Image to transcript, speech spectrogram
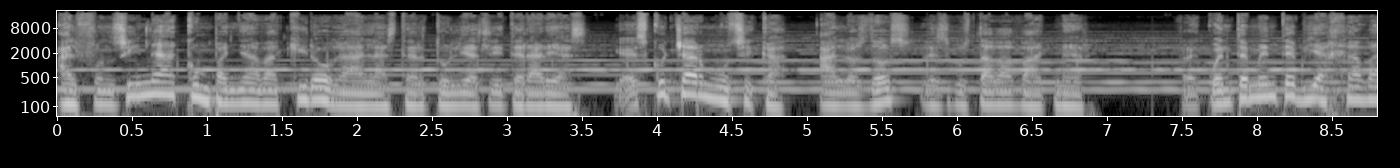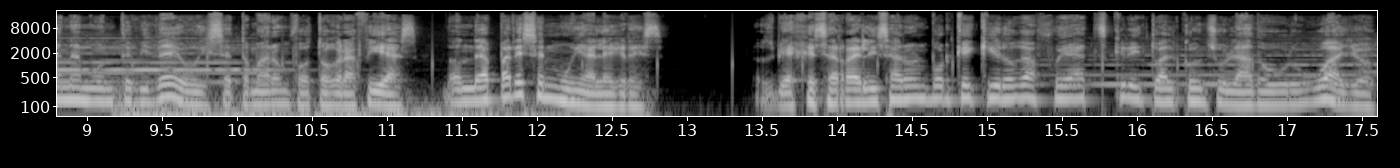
Alfonsina acompañaba a Quiroga a las tertulias literarias y a escuchar música. A los dos les gustaba Wagner. Frecuentemente viajaban a Montevideo y se tomaron fotografías, donde aparecen muy alegres. Los viajes se realizaron porque Quiroga fue adscrito al consulado uruguayo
